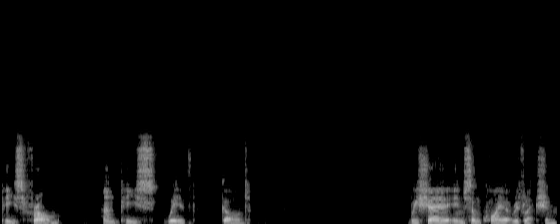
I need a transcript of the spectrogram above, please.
peace from and peace with God. We share in some quiet reflection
